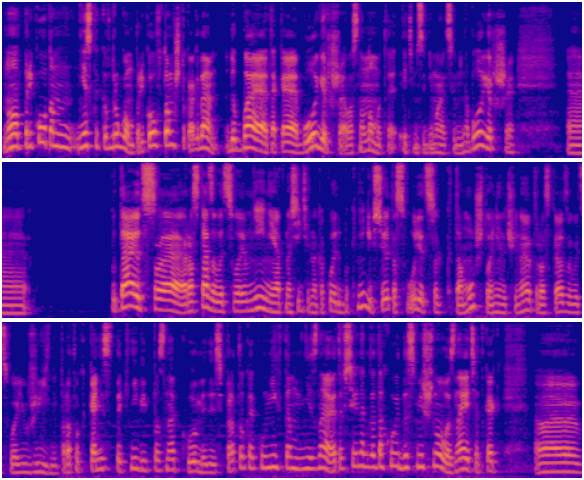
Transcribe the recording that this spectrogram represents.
Но прикол там несколько в другом. Прикол в том, что когда любая такая блогерша, в основном это, этим занимаются именно блогерши, э, пытаются рассказывать свое мнение относительно какой-либо книги, все это сводится к тому, что они начинают рассказывать свою жизнь, про то, как они с этой книгой познакомились, про то, как у них там, не знаю, это все иногда доходит до смешного, знаете, это как... Э,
